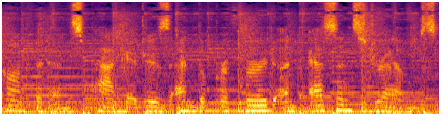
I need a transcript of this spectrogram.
confidence packages and the preferred and essence trims,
